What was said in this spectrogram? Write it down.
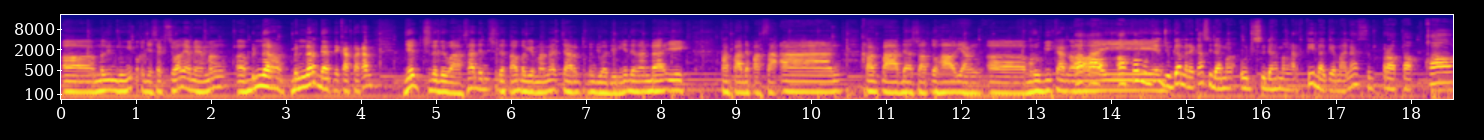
eh, melindungi pekerja seksual yang memang eh, bener bener dan dikatakan dia sudah dewasa dan dia sudah tahu bagaimana cara untuk menjual dirinya dengan baik tanpa ada paksaan, tanpa ada suatu hal yang eh, merugikan orang oh, lain. Oh, oh, kok mungkin juga mereka sudah meng- sudah mengerti bagaimana protokol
